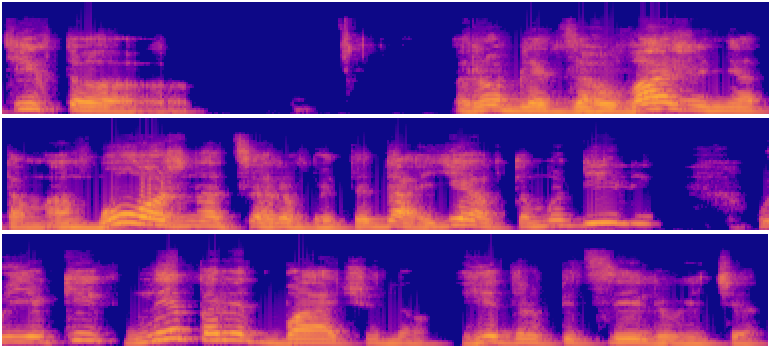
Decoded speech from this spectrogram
ті, хто роблять зауваження, там, а можна це робити. Да, є автомобілі, у яких не передбачено гідропідсилювача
